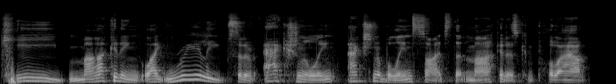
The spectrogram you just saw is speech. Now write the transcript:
key marketing, like really sort of actionable, actionable insights that marketers can pull out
